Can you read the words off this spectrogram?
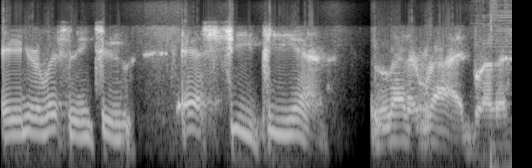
and you're listening to SGPN. Let it ride, brother.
